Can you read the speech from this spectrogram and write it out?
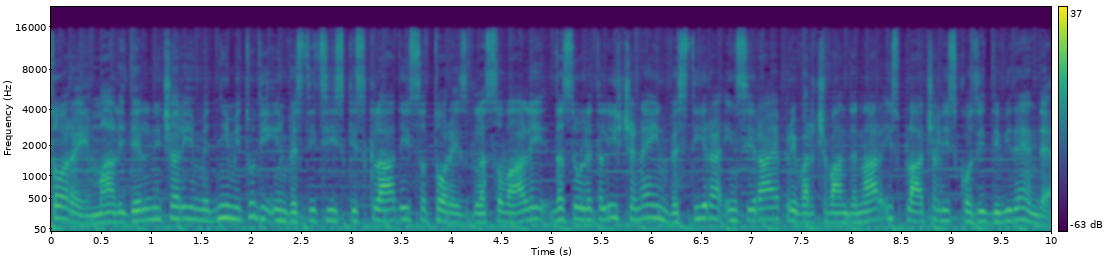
Torej, mali delničari, med njimi tudi investicijski skladi, so torej izglasovali, da se v letališče ne investira in si raje privrčevan denar izplačali skozi dividende.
